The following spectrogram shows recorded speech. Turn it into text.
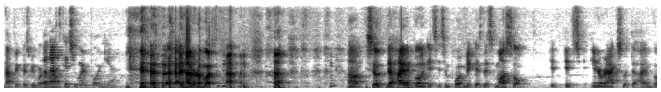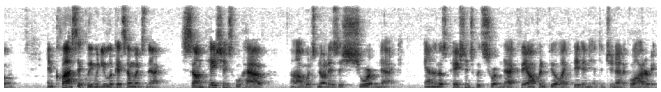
Not because we weren't. But that's because you weren't born yet. I don't know about that. um, so the hyoid bone, it's, it's important because this muscle, it it's, interacts with the hyoid bone. And classically, when you look at someone's neck, some patients will have uh, what's known as a short neck. And in those patients with short neck, they often feel like they didn't hit the genetic lottery.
